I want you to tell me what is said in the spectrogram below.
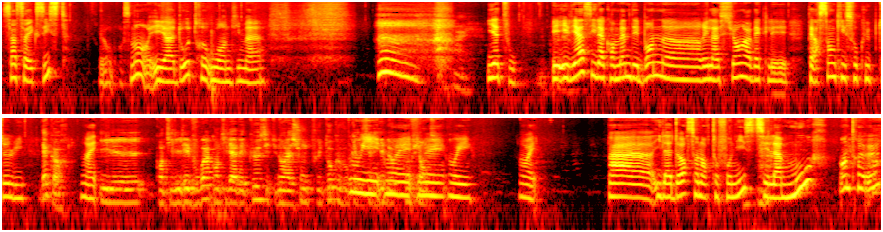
ça, ça existe, heureusement. Et il y a d'autres où on dit, mais... Il y a tout. Et Elias, il a quand même des bonnes euh, relations avec les personnes qui s'occupent de lui. D'accord. Ouais. Il, quand il les voit, quand il est avec eux, c'est une relation plutôt que vous qualifiez de oui, confiance. Oui, oui, oui. Bah, il adore son orthophoniste, c'est l'amour entre eux.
